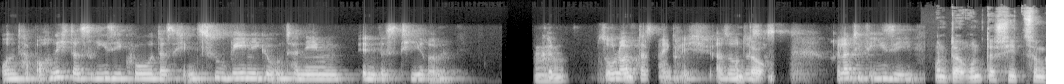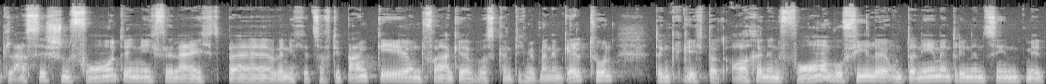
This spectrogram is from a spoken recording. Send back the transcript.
und habe auch nicht das Risiko, dass ich in zu wenige Unternehmen investiere. Mhm. So läuft das eigentlich. Also das ist relativ easy. Und der Unterschied zum klassischen Fonds, den ich vielleicht bei, wenn ich jetzt auf die Bank gehe und frage, was könnte ich mit meinem Geld tun, dann kriege ich dort auch einen Fonds, wo viele Unternehmen drinnen sind mit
